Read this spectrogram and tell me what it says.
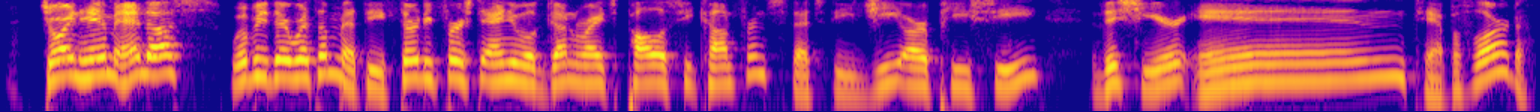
join him and us. We'll be there with him at the 31st Annual Gun Rights Policy Conference. That's the GRPC this year in Tampa, Florida.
